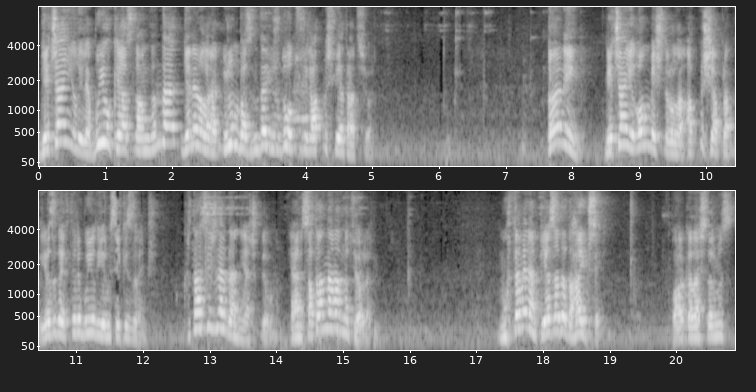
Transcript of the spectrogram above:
Geçen yıl ile bu yıl kıyaslandığında genel olarak ürün bazında %30 ile 60 fiyat artışı var. Örneğin geçen yıl 15 lira olan 60 yapraklı yazı defteri bu yıl 28 liraymış. Kırtasiyeciler Derneği açıklıyor bunu. Yani satanlar anlatıyorlar. Muhtemelen piyasada daha yüksek. Bu arkadaşlarımız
